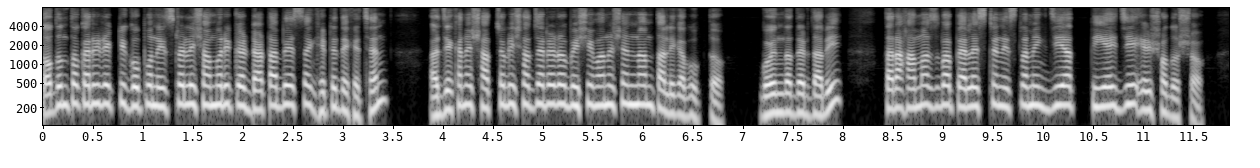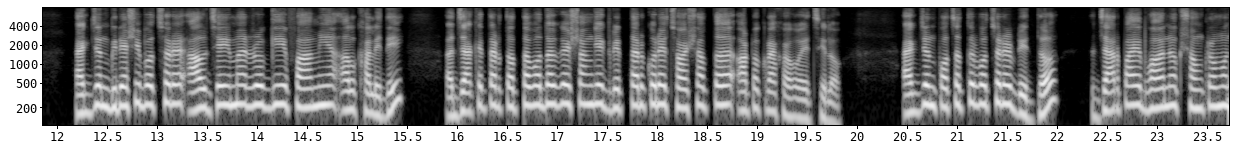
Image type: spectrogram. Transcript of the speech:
তদন্তকারীর একটি গোপন ইসরায়েলি সামরিকের ডাটাবেসে ঘেটে দেখেছেন, যেখানে সাতচল্লিশ হাজারেরও বেশি মানুষের নাম তালিকাভুক্ত। গোয়েন্দাদের দাবি, তারা হামাস বা প্যালেস্টাইন ইসলামিক জিয়াদ পিআইজি এর সদস্য। একজন বিরাশি বছরের আলজেইমার রোগী ফাহমিয়া আল খালিদি যাকে তার তত্ত্বাবধায়কের সঙ্গে গ্রেপ্তার করে ছয় সপ্তাহ আটক রাখা হয়েছিল। একজন পঁচাত্তর বছরের বৃদ্ধ, যার পায়ে ভয়ানক সংক্রমণ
